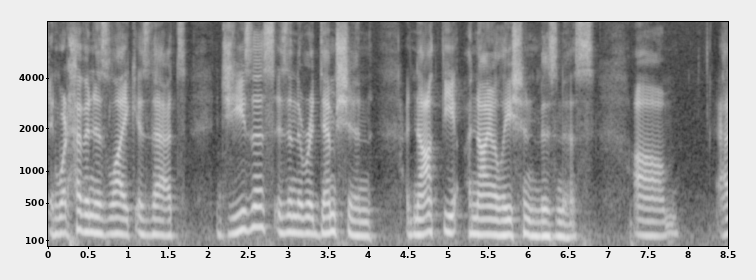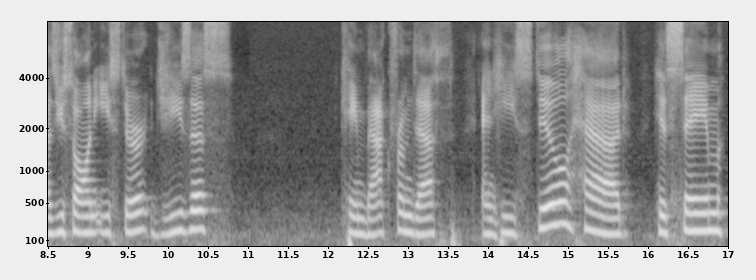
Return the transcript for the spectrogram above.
in what heaven is like is that Jesus is in the redemption, not the annihilation business. Um, as you saw on Easter, Jesus came back from death and he still had his same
